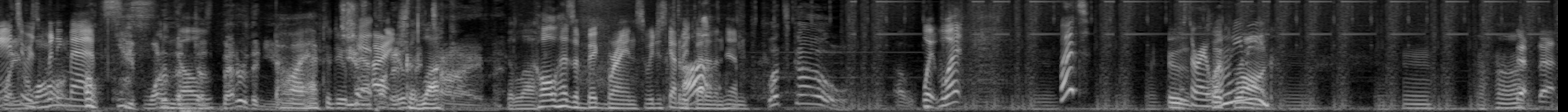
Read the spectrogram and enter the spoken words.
Answer is mini maths. If one of No. does better than you, Oh, I have to do Shit. math. All right. too. Good luck. time. Good luck. Cole has a big brain, so we just got to be better than him. Let's go. Wait, what? What? Ooh, the right one. What do you wrong. Uh-huh. That- that-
